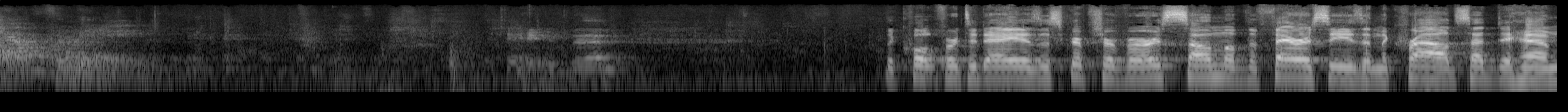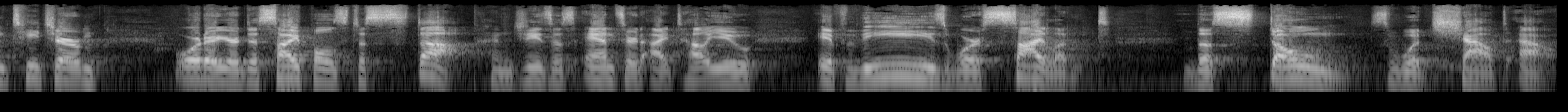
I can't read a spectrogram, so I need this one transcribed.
shout for me. Amen. The quote for today is a scripture verse. Some of the Pharisees in the crowd said to him, Teacher, order your disciples to stop. And Jesus answered, I tell you, if these were silent, the stones would shout out.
